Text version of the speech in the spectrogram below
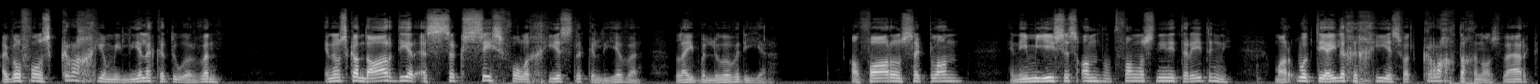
Hy wil vir ons krag gee om die lelike te oorwin En ons kan daardeur 'n suksesvolle geestelike lewe lei beloof die Here. Aanvaar ons sy plan en neem Jesus aan, ontvang ons nie net redding nie, maar ook die Heilige Gees wat kragtig in ons werk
